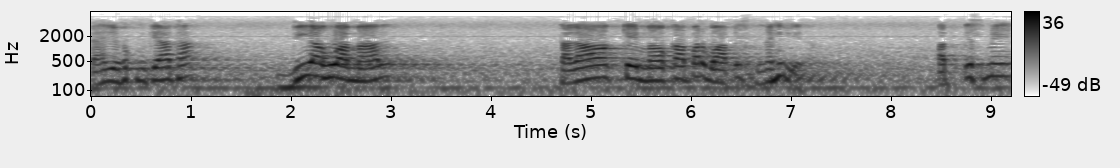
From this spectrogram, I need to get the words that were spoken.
پہلی حکم کیا تھا؟ دیا ہوا مال طلاق کے موقع پر واپس نہیں لینا۔ اب اس میں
